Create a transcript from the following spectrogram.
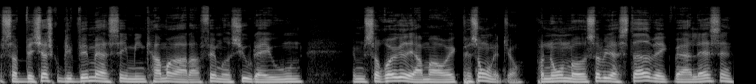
så hvis jeg skulle blive ved med at se mine kammerater fem ud af syv dage i ugen, jamen så rykkede jeg mig jo ikke personligt jo. På nogen måde, så ville jeg stadigvæk være Lasse,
